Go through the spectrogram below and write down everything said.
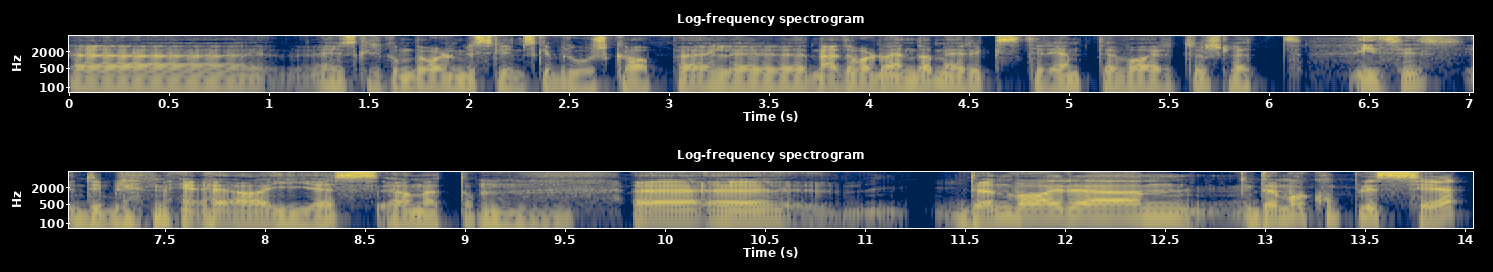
Jeg husker ikke om det var Det muslimske brorskapet eller Nei, det var noe enda mer ekstremt. Det var rett og slett Isis? De ble med av IS, ja nettopp. Eh, eh, den, var, eh, den var komplisert,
